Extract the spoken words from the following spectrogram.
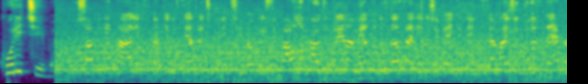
Curitiba. O Shopping Itália, que fica aqui no centro de Curitiba, é o principal local de treinamento dos dançarinos de breakdance. Há mais de duas décadas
